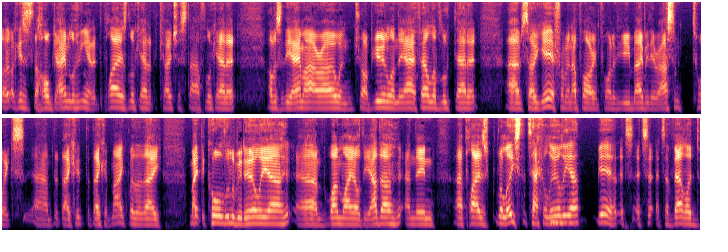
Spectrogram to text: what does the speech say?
I guess it's the whole game looking at it. The players look at it, the coaches staff look at it. Obviously, the MRO and Tribunal and the AFL have looked at it. Um, so yeah, from an umpiring point of view, maybe there are some tweaks um, that they could that they could make. Whether they make the call a little bit earlier, um, one way or the other, and then uh, players release the tackle mm. earlier yeah, it's it's a, it's a valid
